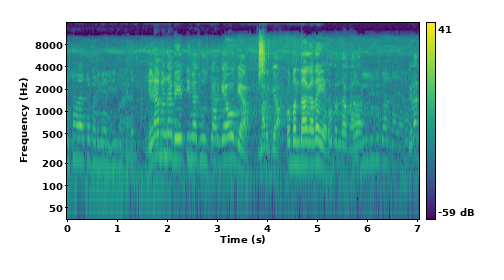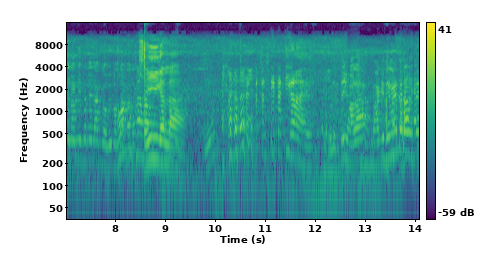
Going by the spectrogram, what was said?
ਇਹਦੇ ਵਾਸਤੇ ਬਣੀਆਂ ਨਹੀਂ ਇਹ ਚੀਜ਼ਾਂ। ਜਿਹੜਾ ਬੰਦਾ ਬੇਇੱਜ਼ਤੀ ਮਹਿਸੂਸ ਕਰ ਗਿਆ ਉਹ ਗਿਆ ਮਰ ਗਿਆ। ਉਹ ਬੰਦਾ ਕਾਦਾ ਯਾਰ? ਉਹ ਬੰਦਾ ਫੀਲ ਹੀ ਨਹੀਂ ਕਰਦਾ ਯਾਰ। ਜਿਹੜਾ ਜਨਾਨੀ ਥੱਲੇ ਲੱਗ ਗਿਆ ਉਹ ਵੀ ਬੰਦਾ ਪੁੱਠਾ ਸਹੀ ਗੱਲ ਆ। ਟੱਟੀ ਟੱਟੀ ਖਾਣਾ ਇਹ। ਬੁਲਤੇ ਹੀ ਹਾਲਾ ਪਾ ਕੇ ਦੇਵਾਂ ਤੇ ਰੋਲ ਤੇ।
